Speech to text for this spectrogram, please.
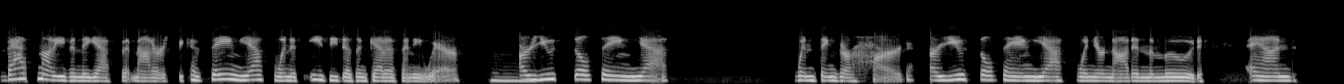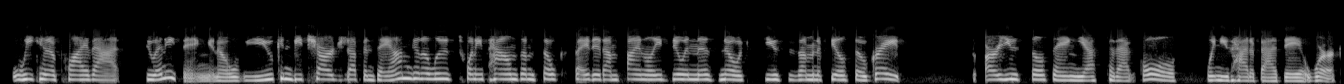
that's not even the yes that matters because saying yes when it's easy doesn't get us anywhere. Hmm. Are you still saying yes when things are hard? Are you still saying yes when you're not in the mood? And we can apply that to anything. You know, you can be charged up and say, I'm going to lose 20 pounds. I'm so excited. I'm finally doing this. No excuses. I'm going to feel so great. Are you still saying yes to that goal when you've had a bad day at work?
